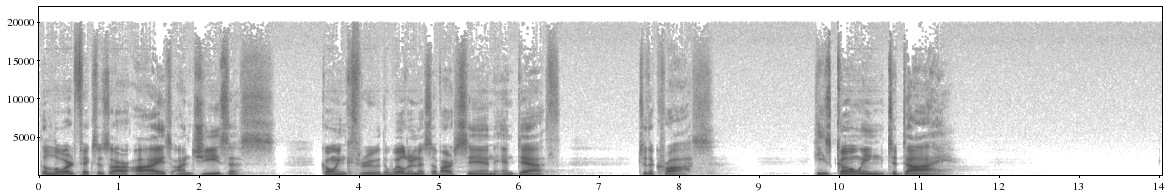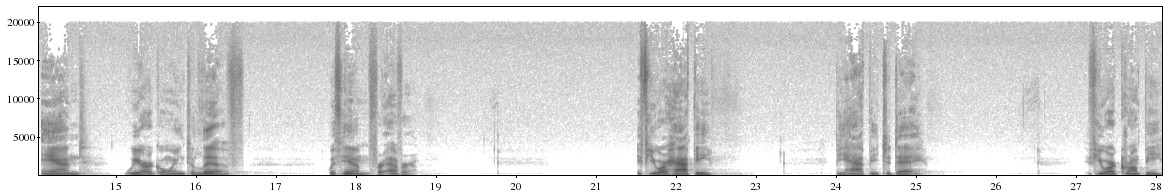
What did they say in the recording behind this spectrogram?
the Lord fixes our eyes on Jesus going through the wilderness of our sin and death to the cross. He's going to die and we are going to live with Him forever. If you are happy, be happy today. If you are grumpy,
